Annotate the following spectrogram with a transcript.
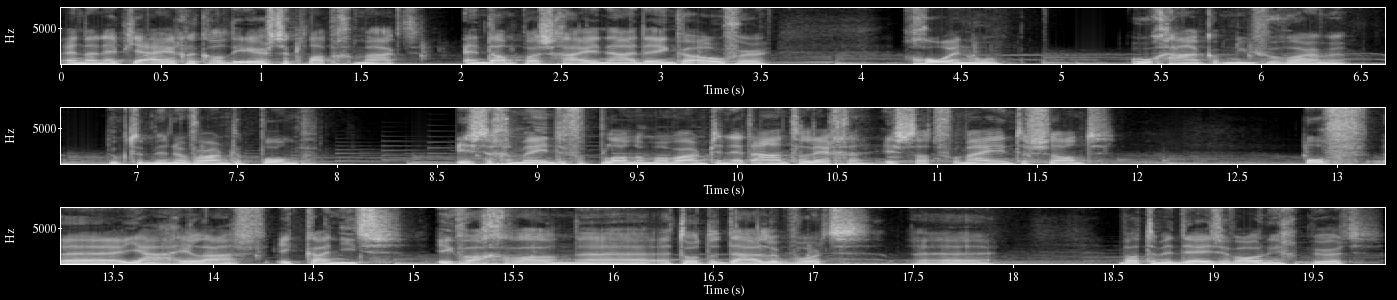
En dan heb je eigenlijk al de eerste klap gemaakt. En dan pas ga je nadenken over... Goh, en hoe, hoe ga ik hem nu verwarmen? Doe ik het met een warmtepomp? Is de gemeente van plan om een warmtenet aan te leggen? Is dat voor mij interessant? Of eh, ja, helaas, ik kan niets. Ik wacht gewoon eh, tot het duidelijk wordt eh, wat er met deze woning gebeurt.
